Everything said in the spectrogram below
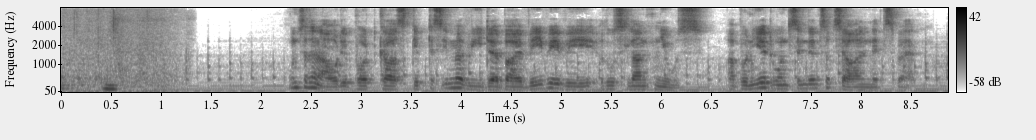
Unseren Audiopodcast gibt es immer wieder bei www.russlandnews. Abonniert uns in den sozialen Netzwerken.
